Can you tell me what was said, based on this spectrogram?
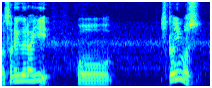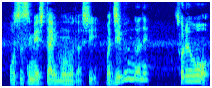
まあ、それぐらい、こう、人にもおすすめしたいものだし、まあ、自分がね、それを、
